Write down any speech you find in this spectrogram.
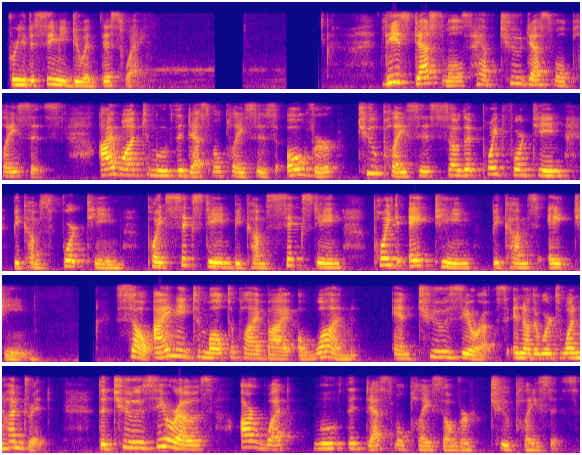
for you to see me do it this way. These decimals have two decimal places. I want to move the decimal places over two places so that 0.14 becomes 14, 0.16 becomes 16, 0.18 becomes 18. So I need to multiply by a 1 and two zeros, in other words 100. The two zeros are what move the decimal place over two places.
